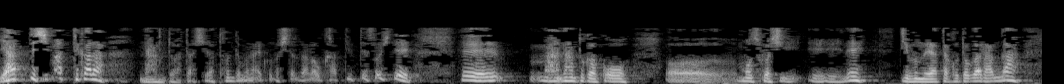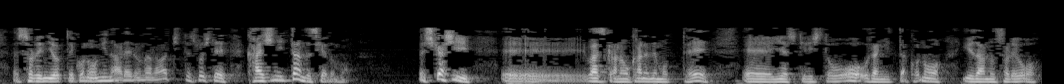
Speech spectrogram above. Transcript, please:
やってしまってから、なんと私はとんでもないことしただろうかって言って、そして、えー、まあなんとかこう、もう少し、えー、ね、自分のやった事柄が、それによってこの補われるならばって言って、そして返しに行ったんですけども、しかし、えー、わずかなお金でもって、えー、イエス・キリストを裏切ったこのユダのそれを、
